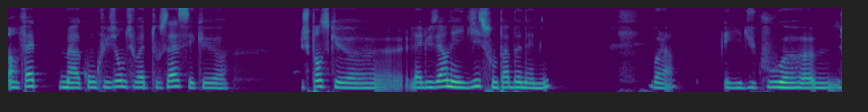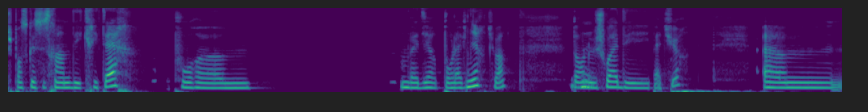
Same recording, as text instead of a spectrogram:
en fait, ma conclusion, tu vois, de tout ça, c'est que euh, je pense que euh, la luzerne et Iggy sont pas bonnes amies. Voilà. Et du coup, euh, je pense que ce sera un des critères pour on va dire, pour l'avenir, tu vois, dans le mm. choix des pâtures. Euh,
